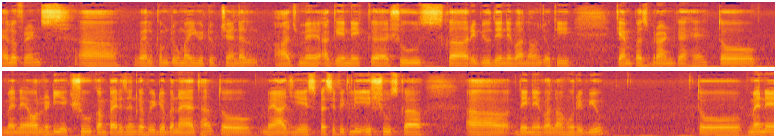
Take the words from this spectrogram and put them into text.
Hello friends welcome to my YouTube channel आज मैं अगेन एक शूज़ का रिव्यू देने वाला हूँ जो कि कैंपस ब्रांड का है। तो मैंने ऑलरेडी एक शू कंपैरिजन का वीडियो बनाया था तो मैं आज ये स्पेसिफिकली इस शूज़ का uh, देने वाला हूँ रिव्यू तो मैंने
